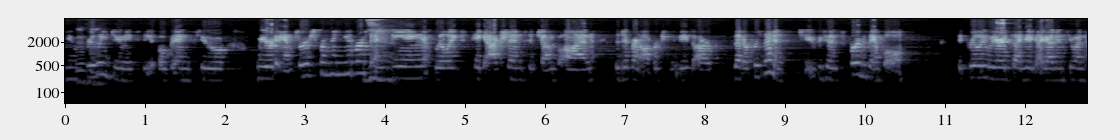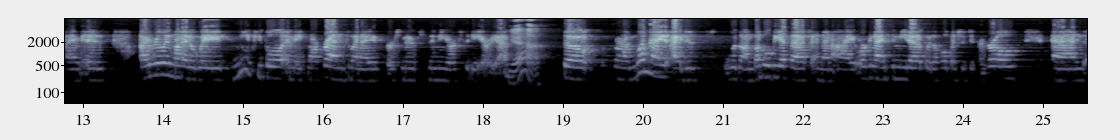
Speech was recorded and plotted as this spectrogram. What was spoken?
you mm-hmm. really do need to be open to weird answers from the universe yeah. and being willing to take action to jump on the different opportunities are that are presented to you. Because for example, like really weird side gig I got into one time is I really wanted a way to meet people and make more friends when I first moved to the New York City area. Yeah. So um, one night I just was on Bumble BFF and then I organized a meetup with a whole bunch of different girls and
